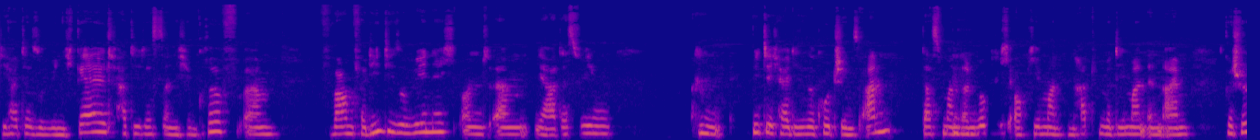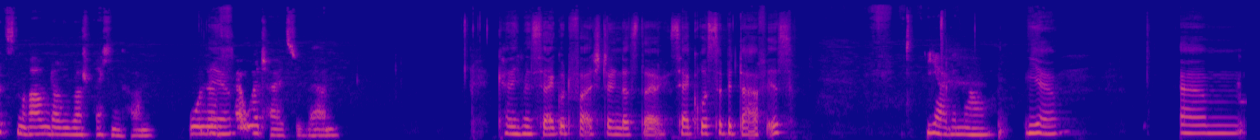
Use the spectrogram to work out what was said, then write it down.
die hat ja so wenig Geld, hat die das dann nicht im Griff? Ähm, warum verdient die so wenig? Und ähm, ja, deswegen biete ich halt diese Coachings an, dass man mhm. dann wirklich auch jemanden hat, mit dem man in einem geschützten Raum darüber sprechen kann ohne ja. verurteilt zu werden. Kann ich mir sehr gut vorstellen, dass da sehr großer Bedarf ist. Ja, genau. Ja. Ähm,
